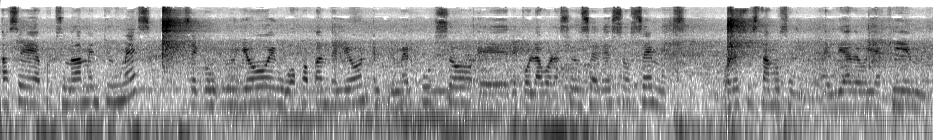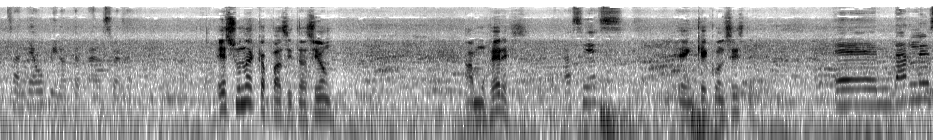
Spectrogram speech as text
Hace aproximadamente un mes se concluyó en Guajuapan de León el primer curso eh, de colaboración CEDESO CEMEX. Por eso estamos el día de hoy aquí en Santiago Pinotepa Nacional. Es una capacitación a mujeres. Así es. ¿En qué consiste? En darles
